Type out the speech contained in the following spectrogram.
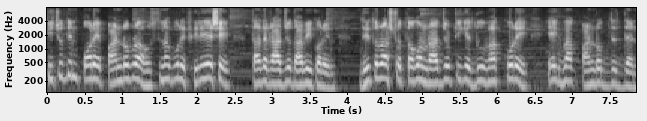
কিছুদিন পরে পাণ্ডবরা হস্তিনাপুরে ফিরে এসে তাদের রাজ্য দাবি করেন। ধৃতরাষ্ট্র তখন রাজ্যটিকে দুভাগ করে এক ভাগ পাণ্ডবদের দেন।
